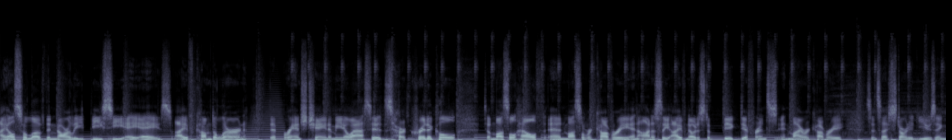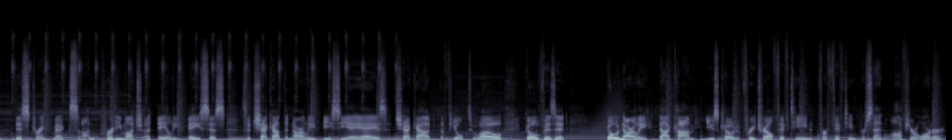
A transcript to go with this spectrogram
I also love the Gnarly BCAAs. I have come to learn that branch chain amino acids are critical to muscle health and muscle recovery. And honestly, I've noticed a big difference in my recovery since I started using this drink mix on pretty much a daily basis. So check out the gnarly BCAAs, check out the Fuel 2.0, go visit gognarly.com. Use code freetrail15 for 15% off your order.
